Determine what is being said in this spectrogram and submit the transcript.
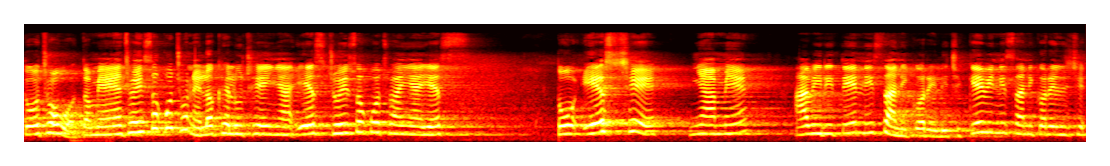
તો જુઓ તમે અહીંયા જોઈ શકો છો ને, લખેલું છે અહીંયા એસ જોઈ શકો છો અહીંયા એસ તો એસ છે, અહીંયા મેં આવી રીતે નિશાની કરેલી છે. કેવી નિશાની કરેલી છે?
